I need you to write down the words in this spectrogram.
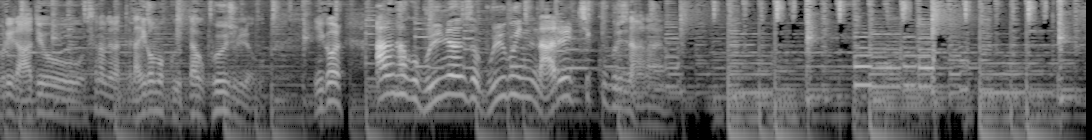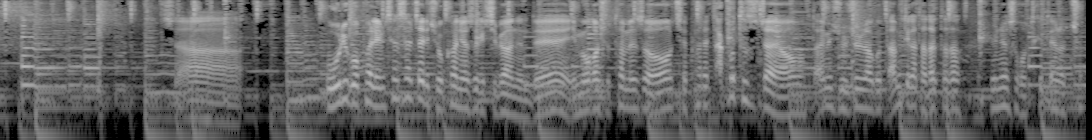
우리 라디오 사람들한테 나 이거 먹고 있다고 보여주려고. 이걸 앙 하고 물면서 물고 있는 나를 찍고 그러진 않아요. 5658님 3살짜리 조카 녀석이 집에 왔는데 이모가 좋다면서 제 팔에 딱 붙어서 자요. 땀이 줄줄 나고 땀띠가 다닥다닥. 이 녀석 어떻게 떼놓죠?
